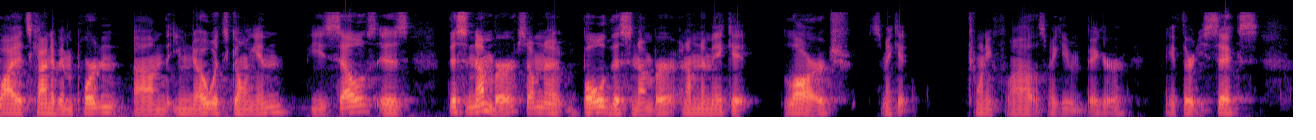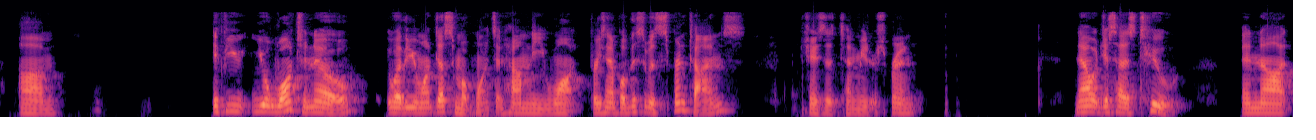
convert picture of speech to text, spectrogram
why it's kind of important um, that you know what's going in these cells is this number. So I'm going to bold this number and I'm going to make it large. Let's make it 20. Well, let's make it even bigger. Make it 36. Um, if you you'll want to know whether you want decimal points and how many you want. For example, if this was sprint times, change this 10 meter sprint. Now it just has two and not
